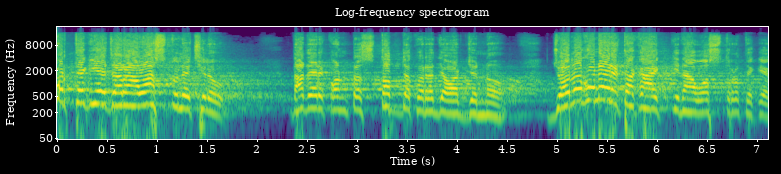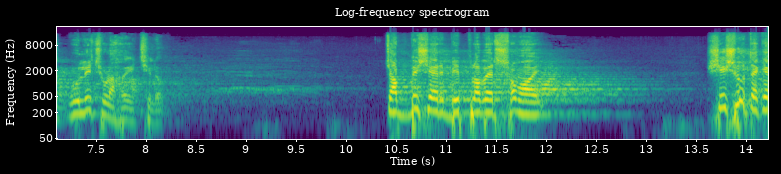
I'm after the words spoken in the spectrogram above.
করতে গিয়ে যারা আওয়াজ তুলেছিল, তাদের কণ্ঠ স্তব্ধ করে দেওয়ার জন্য জনগণের টাকায় কিনা অস্ত্র থেকে গুলি ছোড়া হয়েছিল। চব্বিশের বিপ্লবের সময় শিশু থেকে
